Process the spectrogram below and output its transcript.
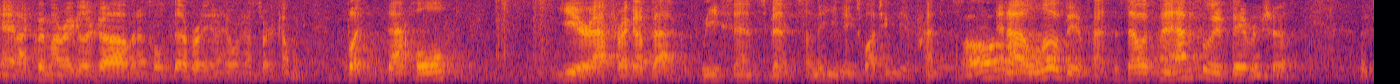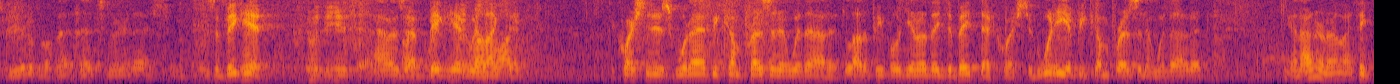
and I quit my regular job, and I told Deborah, you know, hey, we're going to start a company. But that whole year after I got back, we spent, spent Sunday evenings watching The Apprentice, Oh. and I oh. love The Apprentice. That was my absolute favorite show. That's beautiful. That, that's very nice. It was a big hit. It was a huge hit. That was I- a big hit. We love liked watching it. The question is, would I have become president without it? A lot of people, you know, they debate that question. Would he have become president without it? And I don't know. I think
